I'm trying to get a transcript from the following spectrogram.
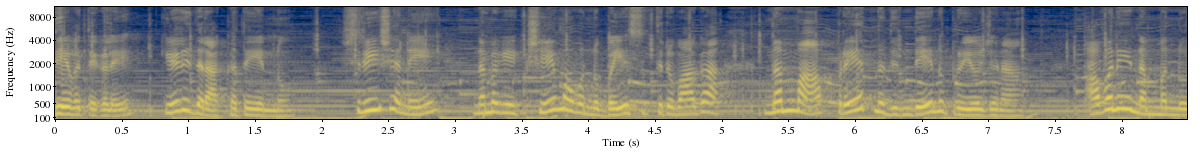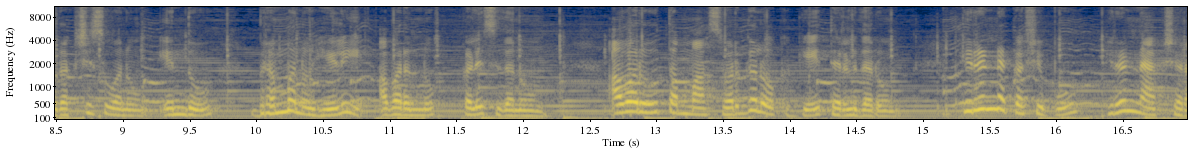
ದೇವತೆಗಳೇ, ಕೇಳಿದರ ಕಥೆಯನ್ನು? ಶ್ರೀಶನೇ, ನಮಗೆ ಕ್ಷೇಮವನ್ನು ಬಯಸುತ್ತಿರುವಾಗ ನಮ್ಮ ಪ್ರಯತ್ನದಿಂದೇನು ಪ್ರಯೋಜನ? ಅವನೇ ನಮ್ಮನ್ನು ರಕ್ಷಿಸುವನು ಎಂದು ಬ್ರಹ್ಮನು ಹೇಳಿ ಅವರನ್ನು ಕಳಿಸಿದನು. ಅವರು ತಮ್ಮ ಸ್ವರ್ಗಲೋಕಕ್ಕೆ ತೆರಳಿದರು. ಹಿರಣ್ಯಕಶಿಪು ಹಿರಣ್ಯಾಕ್ಷರ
